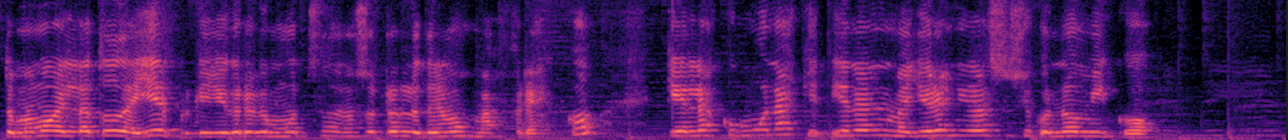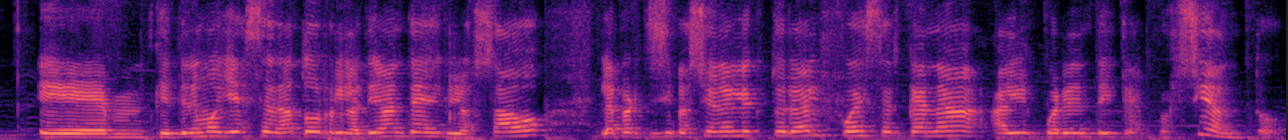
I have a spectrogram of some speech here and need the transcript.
tomamos el dato de ayer, porque yo creo que muchos de nosotros lo tenemos más fresco, que en las comunas que tienen mayores niveles socioeconómicos, eh, que tenemos ya ese dato relativamente desglosado, la participación electoral fue cercana al 43%.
